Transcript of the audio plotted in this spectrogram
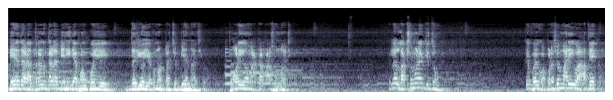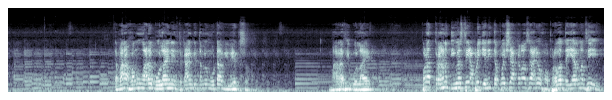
બે દાડા, ત્રણ દાડા બેહી રહ્યા પણ કોઈ દરિયો એકનો ટચ બે ન થયો. પોણીઓ માકા પાછું ન થયો. એટલે લક્ષ્મણે કીધું કે ભાઈ વપડશો મારી વાત એક. તમારા હમું મારે બોલાય નહીં, કારણ કે તમે મોટા વિવેક છો. મારાથી બોલાય. પણ આ ત્રણ દિવસથી આપણે જેની તપસ્યા કરો છે, આર્યો હોફળવા તૈયાર નથી.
